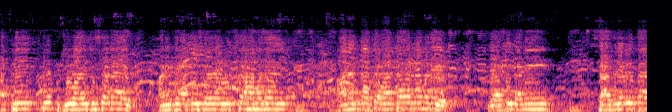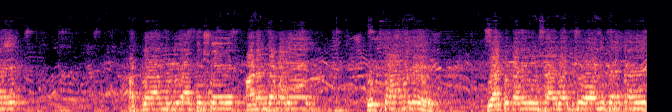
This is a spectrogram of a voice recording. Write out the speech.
आपले खूप जिव्हाळ्याचे सण आहेत आणि ते अतिशय उत्साहामध्ये आनंदाच्या वातावरणामध्ये या ठिकाणी साजरे होत आहे. आपल्या मुली अतिशय आनंदामध्ये उत्साहामध्ये या ठिकाणी साहेबांची ओळणी करत आहेत.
